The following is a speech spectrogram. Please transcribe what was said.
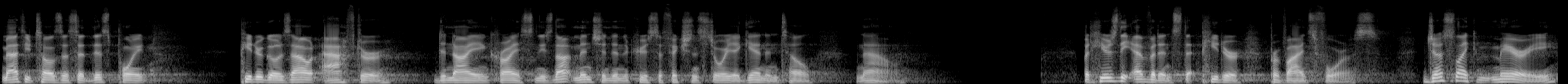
Matthew tells us at this point, Peter goes out after denying Christ, and he's not mentioned in the crucifixion story again until now. But here's the evidence that Peter provides for us. Just like Mary,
